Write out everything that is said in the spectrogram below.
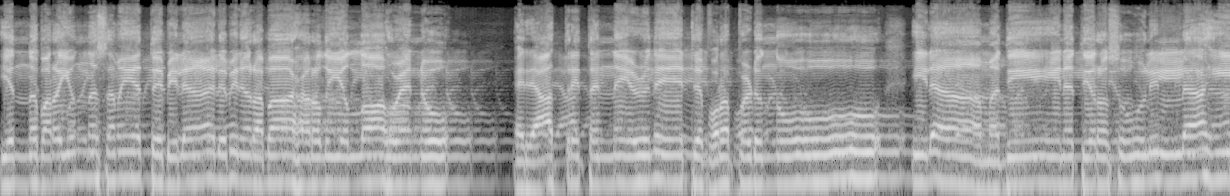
എന്ന് പറയുന്ന സമയത്ത് ബിലാലുബിന് റബാഹ റളിയല്ലാഹു അൻഹു രാത്രി തന്നെ എഴുന്നേറ്റ് പുറപ്പെടുന്നു. ഇലാ മദീനത്തി റസൂലില്ലാഹി.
